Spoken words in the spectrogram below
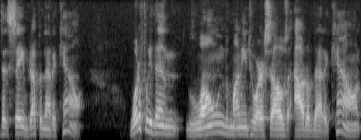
that's saved up in that account. What if we then loaned money to ourselves out of that account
